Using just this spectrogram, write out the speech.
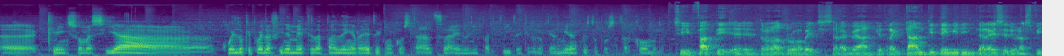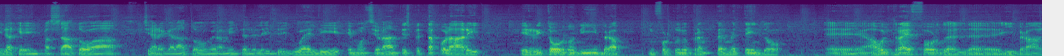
eh, che insomma sia quello che poi alla fine mette la palla in rete con costanza in ogni partita e credo che al Milan questo possa far comodo. Sì, infatti, eh, tra l'altro vabbè, ci sarebbe anche tra i tanti temi di interesse di una sfida che in passato ha, ci ha regalato veramente delle, dei duelli emozionanti e spettacolari, il ritorno di Ibra, infortunio pre- permettendo eh, a Old Trafford, il, eh, Ibra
